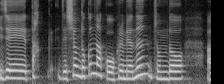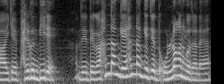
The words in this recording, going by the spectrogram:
이제 딱 이제 시험도 끝났고 그러면은 좀 더 아, 이게 밝은 미래 이제 내가 한 단계 한 단계 이제 올라가는 거잖아요.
